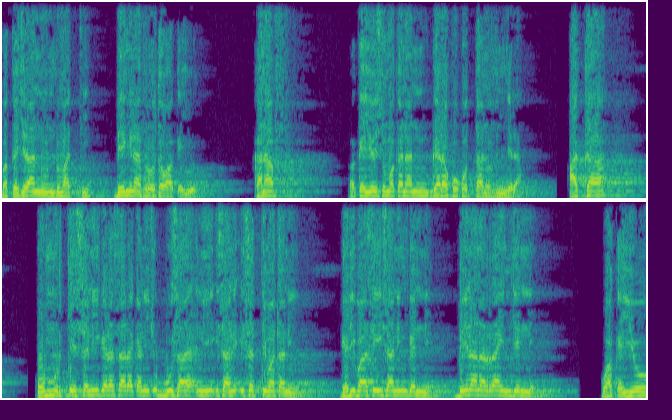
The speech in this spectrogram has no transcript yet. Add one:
bakka jiraannu hundumaatti beeknaa firoota waaqayyoo. Kanaaf waaqayyoo isuma kanaan gara koo kottaa nuuf hin jedha. Akka of murteessanii gara isaa dhaqanii cubbuu isaanii isatti matanii gadi baasee isaan hin ganne beenaan irraa hin jenne. Waaqayyoo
